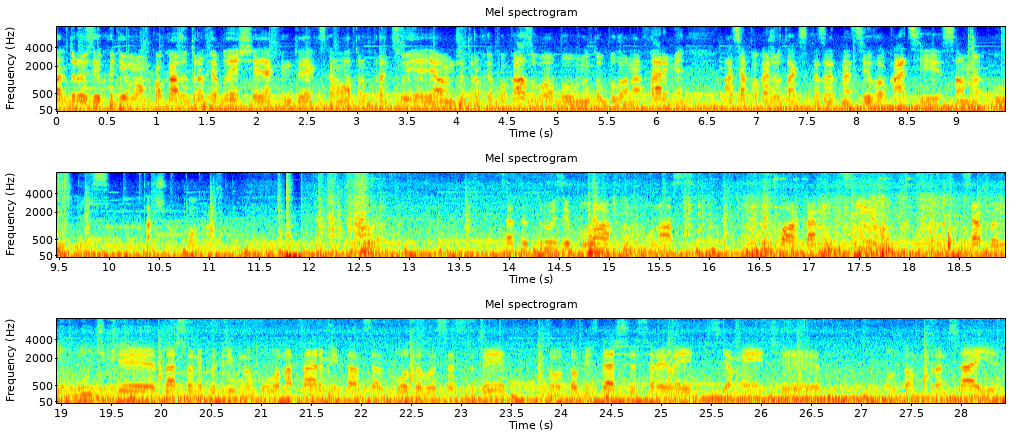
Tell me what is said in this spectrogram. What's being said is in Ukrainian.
Так, друзі, хотів вам покажу трохи ближче, як він той екскаватор працює. Я вам вже трохи показував, бо воно то було на фермі. А це покажу, так сказати, на цій локації саме у лісі. Так що погнали. Це тут, друзі, була у нас купа камінців, всякої мучки, те, що не потрібно було на фермі, та все звозилося сюди. Ну, тобі ж десь щось рили, якісь ями чи ну, там, траншеї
